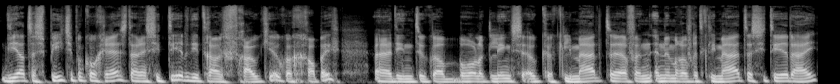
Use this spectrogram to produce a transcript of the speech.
Die had een speech op een congres. Daarin citeerde hij trouwens Vrouwtje, ook wel grappig. Uh, die natuurlijk wel behoorlijk links ook klimaat, of een, een nummer over het klimaat citeerde hij.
